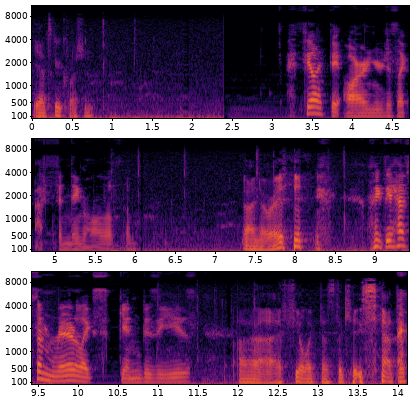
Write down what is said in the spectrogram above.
Yeah, that's a good question. I feel like they are, and you're just like offending all of them. I know, right? Like they have some rare like skin disease, uh, I feel like that's the case, sadly.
